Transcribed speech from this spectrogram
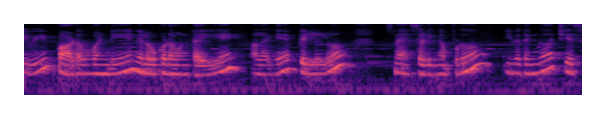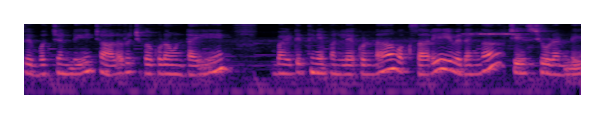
ఇవి పాడవ్వండి నిలవ కూడా ఉంటాయి. అలాగే పిల్లలు స్నాక్స్ అడిగినప్పుడు ఈ విధంగా చేసి ఇవ్వచ్చండి. చాలా రుచిగా కూడా ఉంటాయి. బయట తినే పని లేకుండా ఒకసారి ఈ విధంగా చేసి చూడండి.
